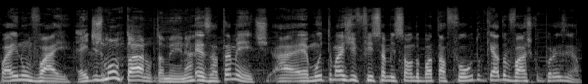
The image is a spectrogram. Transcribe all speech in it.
Aí não vai. Aí desmontaram também, né? Exatamente. É muito mais difícil a missão do Botafogo do que a do Vasco, por exemplo.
